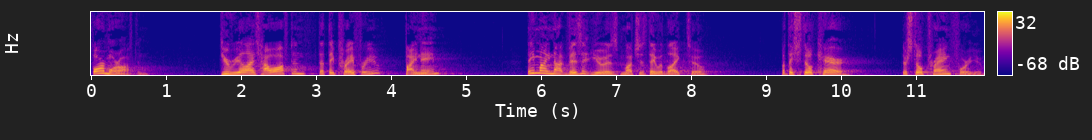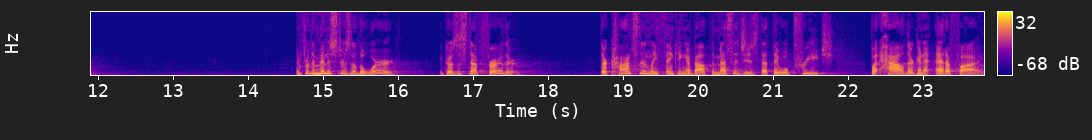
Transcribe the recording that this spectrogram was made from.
Far more often. Do you realize how often that they pray for you by name? They might not visit you as much as they would like to, but they still care. They're still praying for you and for the ministers of the word. It goes a step further. They're constantly thinking about the messages that they will preach, but how they're going to edify,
